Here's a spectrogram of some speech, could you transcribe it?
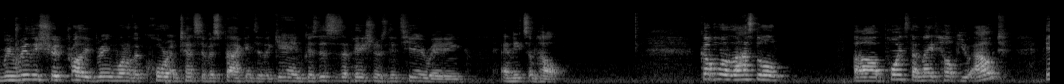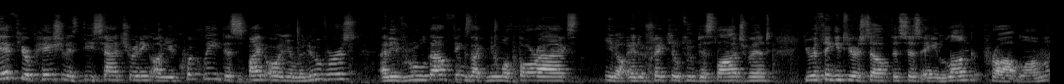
we really should probably bring one of the core intensivists back into the game because this is a patient who's deteriorating and needs some help. A couple of last little uh, points that might help you out. If your patient is desaturating on you quickly, despite all your maneuvers, and you've ruled out things like pneumothorax, you know, endotracheal tube dislodgement, you're thinking to yourself, this is a lung problem.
